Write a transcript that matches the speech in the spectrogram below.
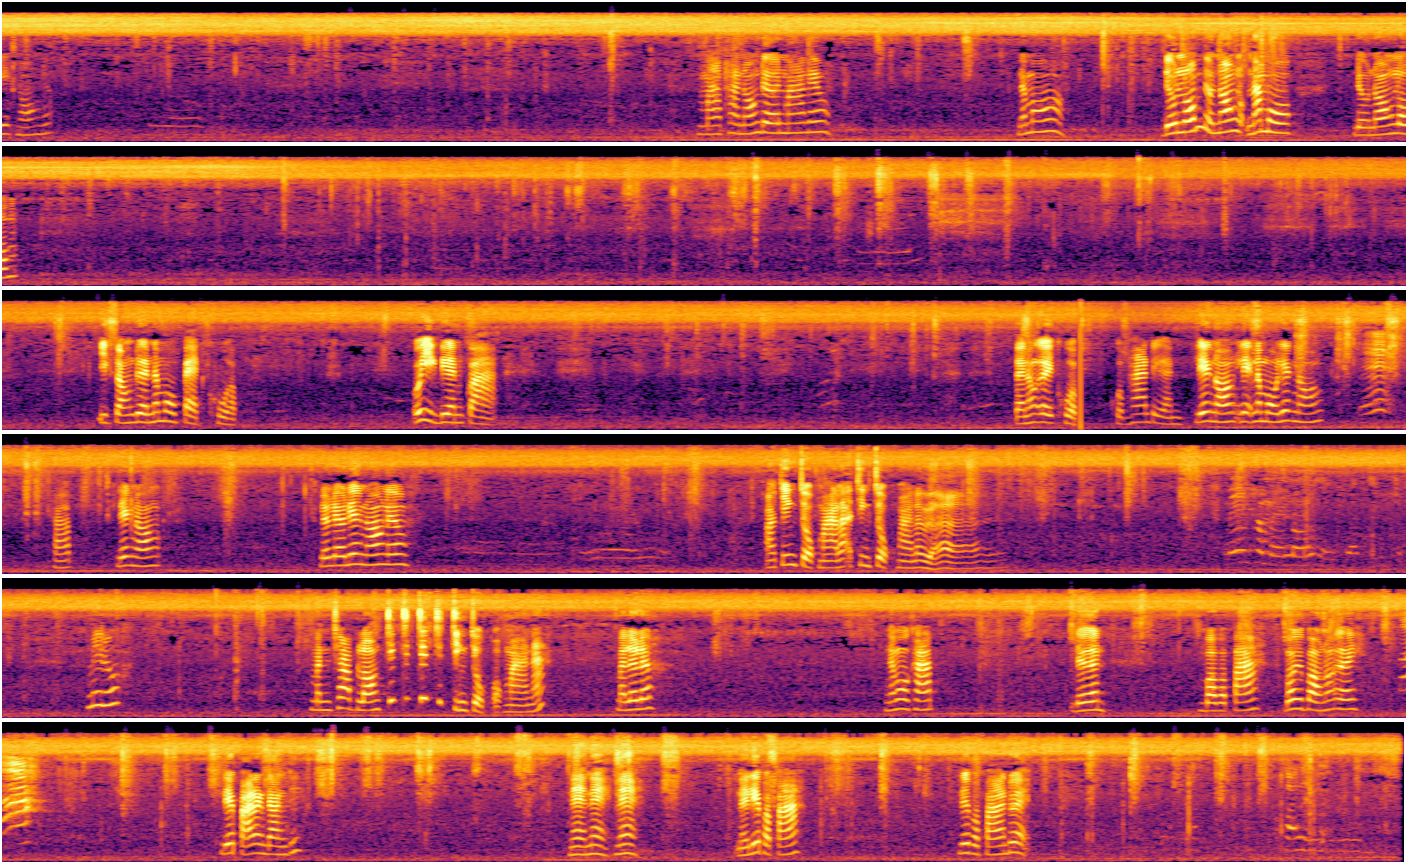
เรียกน้องแล้วมาพาน้องเดินมาเร็วนโม เดี๋ยวล้ม เดี๋ยวน้องนโม เดี๋ยวน้องล้ม อีกสองเดือนนโมแปดขวบโอ้ยอีกเดือนกว่า แต่น้องเอ๋ยขวบขวบห้าเดือน เรียกน้อง เรียกนโมเรียกน้องแม่ครับ เรียกน้อง เร็วๆเรียกน้องเร็วเอาจิ้งจกมาละจิ้งจกมาแล้วเหรอแม่ทำไมน้องถึงกลัวจิ้งจกไม่รู้ มันชอบร้องจิ๊กจิ๊กจิ๊กจิ๊กจิงจกออกมานะ มาเร็วๆนโมครับ เดิน บอกป้าป๊าบอกบอกน้องเอ๋ยเรียกป้าดังๆดิแน่แน่แน่ไหนเรียกป้าป๊าเรียกป้าป๊าด้วย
